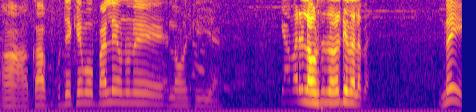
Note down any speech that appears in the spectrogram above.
हाँ काफ़ी देखें वो पहले उन्होंने लॉन्च की है। क्या हमारे लाहौर से ज़्यादा डेवलप है? नहीं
